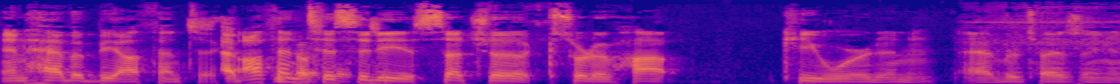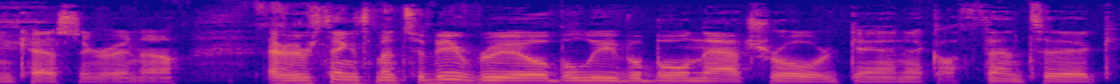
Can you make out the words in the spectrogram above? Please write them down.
And have it be authentic. Authenticity authentic. is such a sort of hot keyword in advertising and casting right now. Everything's meant to be real, believable, natural, organic, authentic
